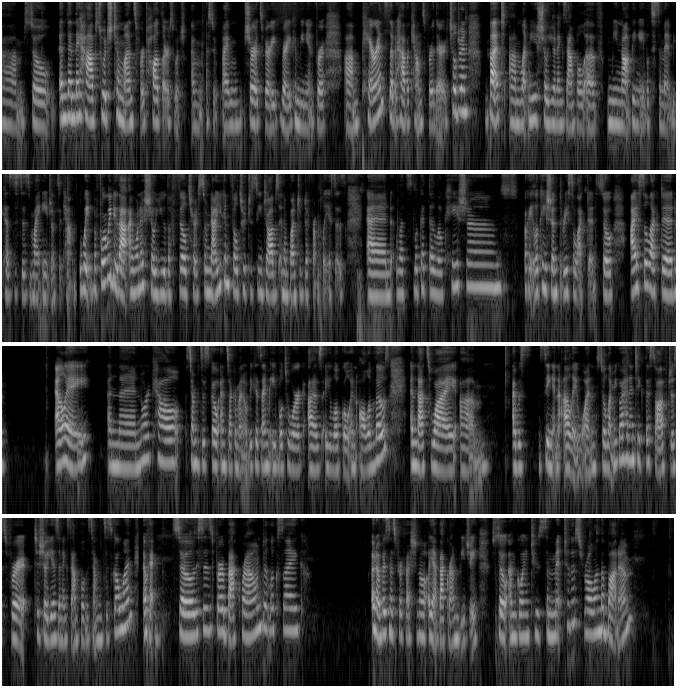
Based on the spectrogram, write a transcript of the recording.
um, so, and then they have switched to months for toddlers, which I'm assuming, I'm sure it's very, very convenient for um, parents that have accounts for their children. But um, let me show you an example of me not being able to submit because this is my agent's account. Wait, before we do that, I want to show you the filters. So now you can filter to see jobs in a bunch of different places. And let's look at the locations. Okay, location three selected. So I selected LA, and then NorCal, San Francisco, and Sacramento because I'm able to work as a local in all of those. And that's why um, I was seeing an LA one. So let me go ahead and take this off just for to show you as an example the San Francisco one. Okay, so this is for background, it looks like. Oh no, business professional. Oh yeah, background VG. So I'm going to submit to this role in the bottom.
